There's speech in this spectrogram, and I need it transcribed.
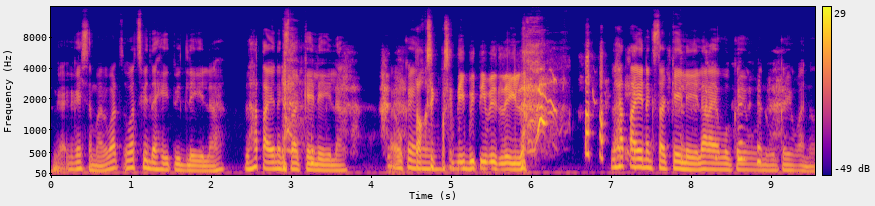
guys naman, what's, what's with the hate with Layla? Lahat tayo nag-start kay Layla. Okay, toxic positivity with Layla. lahat tayo nag-start kay Layla, kaya wag kayong, ano, wag kayong ano.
